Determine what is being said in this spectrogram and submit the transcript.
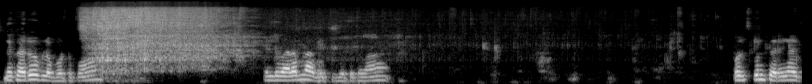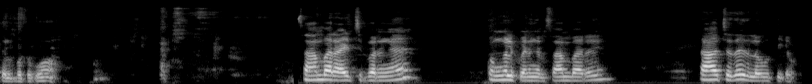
இந்த கருவேப்பிலை போட்டுக்குவோம். ரெண்டு வரமிளகா வச்சு போட்டுக்கலாம். ஒரு ஸ்பூன் பெருங்காயத்தூள் போட்டுக்குவோம். சாம்பார் ஆயிடுச்சு பாருங்கள் பொங்கலுக்கு வேணுங்கிற சாம்பார். தாளிச்சதை இதில் ஊற்றிக்கணும்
